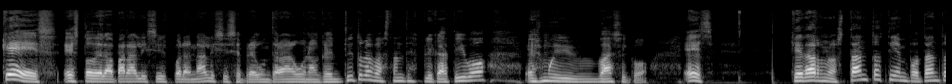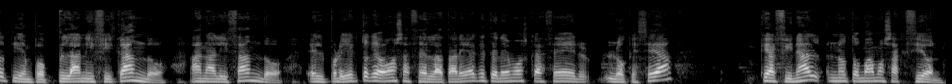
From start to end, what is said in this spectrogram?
¿Qué es esto de la parálisis por análisis? Se preguntará alguno, aunque el título es bastante explicativo, es muy básico. Es quedarnos tanto tiempo, tanto tiempo planificando, analizando el proyecto que vamos a hacer, la tarea que tenemos que hacer, lo que sea, que al final no tomamos acción.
